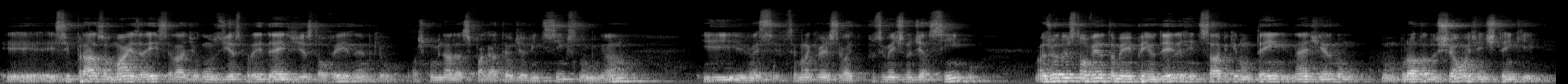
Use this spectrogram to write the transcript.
esse prazo a mais aí, sei lá, de alguns dias para aí, 10 dias talvez, né, porque eu acho combinado a se pagar até o dia 25, se não me engano. E vai ser, semana que vem você vai possivelmente no dia 5. Mas os jogadores estão vendo também o empenho dele, a gente sabe que não tem, né, dinheiro não, não brota do chão, a gente tem que,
